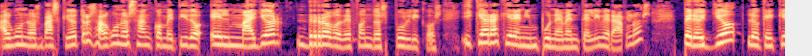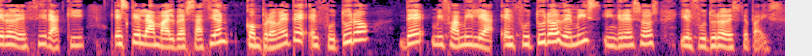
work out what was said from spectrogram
algunos más que otros, algunos han cometido el mayor robo de fondos públicos y que ahora quieren impunemente liberarlos, pero yo lo que quiero decir aquí es que la malversación compromete el futuro de mi familia, el futuro de mis ingresos y el futuro de este país.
